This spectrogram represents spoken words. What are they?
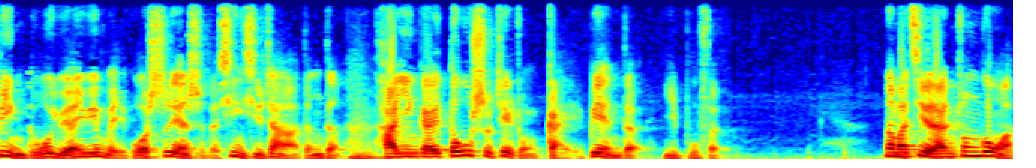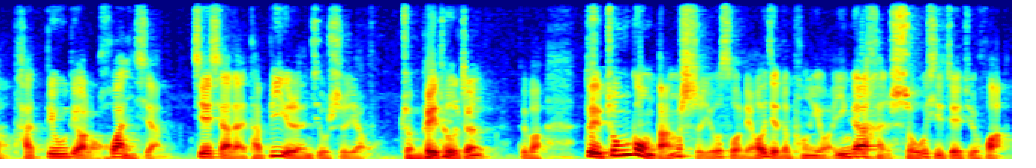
病毒源于美国实验室的信息战啊等等，它应该都是这种改变的一部分。那么，既然中共啊，它丢掉了幻想，接下来它必然就是要准备斗争，对吧？对中共党史有所了解的朋友应该很熟悉这句话。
